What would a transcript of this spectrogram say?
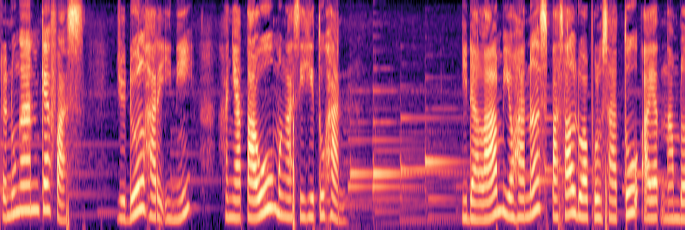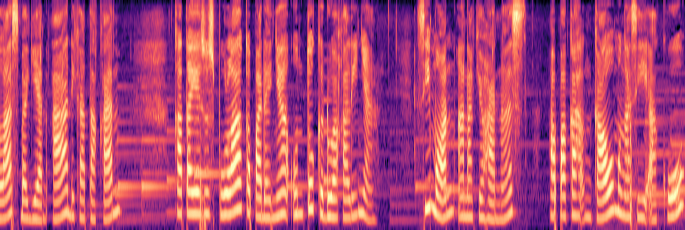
Renungan Kefas. Judul hari ini hanya tahu mengasihi Tuhan. Di dalam Yohanes pasal 21 ayat 16 bagian A dikatakan, kata Yesus pula kepadanya untuk kedua kalinya, Simon anak Yohanes, apakah engkau mengasihi aku?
